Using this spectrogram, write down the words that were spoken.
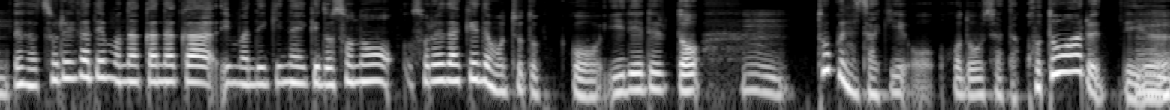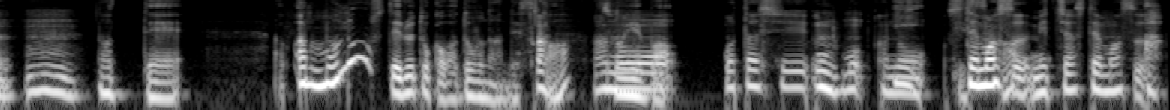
うん、だからそれがでもなかなか今できないけどそのそれだけでもちょっとこう入れると、うん、特に先ほどおっしゃった断るっていうのって、うん、あの物を捨てるとかはどうなんですか？そういえば。私うんもあの捨てます。めっちゃ捨てます。あ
